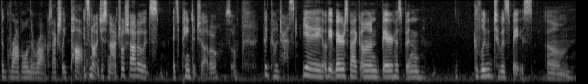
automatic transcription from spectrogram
the gravel and the rocks actually pop. It's not just natural shadow; it's it's painted shadow. So good contrast. Yay! Okay, Bear's back on. Bear has been glued to his base. Um,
